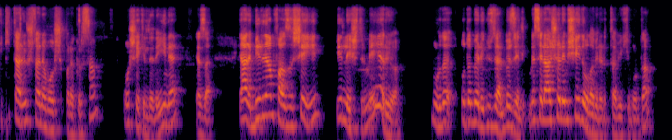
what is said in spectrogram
iki tane, üç tane boşluk bırakırsam o şekilde de yine yazar. Yani birden fazla şeyi birleştirmeye yarıyor. Burada bu da böyle güzel bir özellik. Mesela şöyle bir şey de olabilir tabii ki burada.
